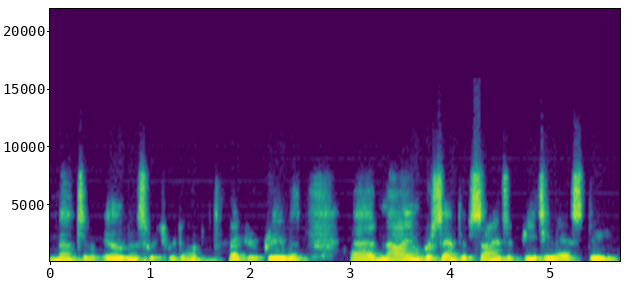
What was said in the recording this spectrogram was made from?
mental illness, which we don't agree with. Uh, 9% have signs of PTSD.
